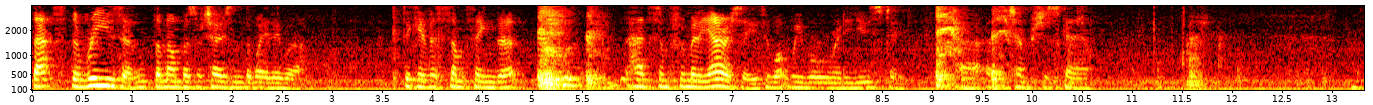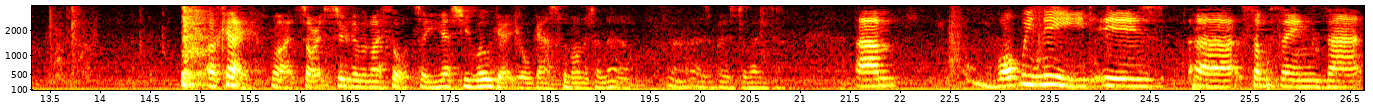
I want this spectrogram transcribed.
That's the reason the numbers were chosen the way they were. To give us something that had some familiarity to what we were already used to uh, as a temperature scale. Okay, right, sorry, it's sooner than I thought. So, yes, you will get your gas thermometer now, uh, as opposed to later. Um, what we need is uh, something that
